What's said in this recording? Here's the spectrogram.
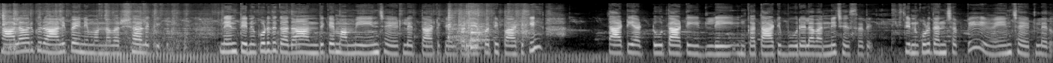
చాలా వరకు రాలిపోయినాయి మొన్న వర్షాలకి. నేను తినకూడదు కదా అందుకే మమ్మీ ఏం చేయట్లేదు తాటికెళ్తా లేకపోతే పాటికి తాటి అట్టు తాటి ఇడ్లీ ఇంకా తాటి బూరెలు అవన్నీ చేస్తుంది తినకూడదని చెప్పి ఏం చేయట్లేదు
